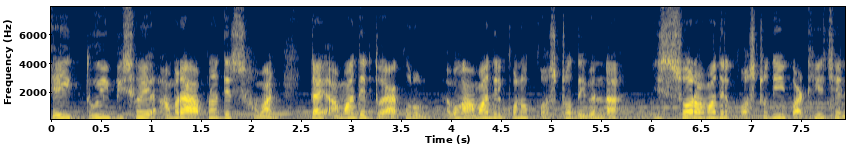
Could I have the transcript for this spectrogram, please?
এই দুই বিষয়ে আমরা আপনাদের সমান, তাই আমাদের দয়া করুন এবং আমাদের কোনো কষ্ট দেবেন না। ঈশ্বর আমাদের কষ্ট দিয়ে পাঠিয়েছেন,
